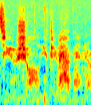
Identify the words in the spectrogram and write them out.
as usual, if you haven't.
